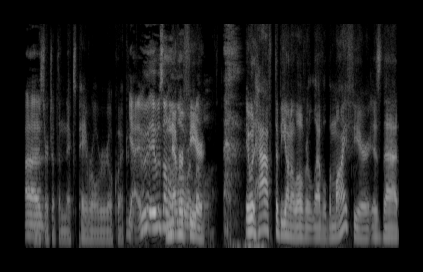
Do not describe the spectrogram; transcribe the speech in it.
Uh, search up the Knicks payroll real quick. Yeah, it, it was on never fear. it would have to be on a lower level, but my fear is that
